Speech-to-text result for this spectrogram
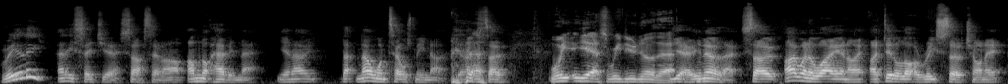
really? And he said, yes. I said, "I'm- I'm not having that. You know, that no one tells me no. You know? so. Well, yes, we do know that. Yeah, you know that. So I went away and I, I did a lot of research on it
